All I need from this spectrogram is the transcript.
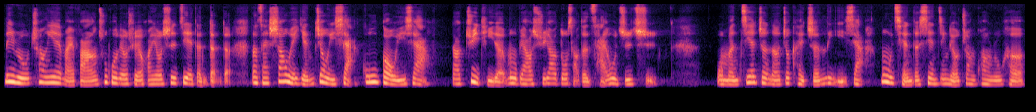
例如创业、买房、出国留学、环游世界等等的。那再稍微研究一下。下 Google 一下，那具体的目标需要多少的财务支持？我们接着呢就可以整理一下目前的现金流状况如何，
